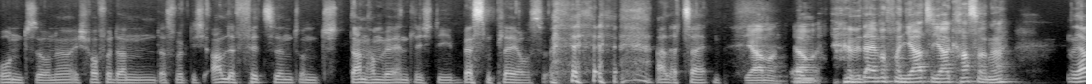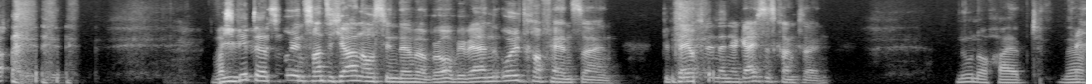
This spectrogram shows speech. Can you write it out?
rund. So, ne? Ich hoffe dann, dass wirklich alle fit sind und dann haben wir endlich die besten Playoffs aller Zeiten. Ja, Mann. Ja, ähm, Mann. Wird einfach von Jahr zu Jahr krasser, ne? Ja. Was Wie geht denn? so in 20 Jahren aussehen, Denver, Bro? Wir werden Ultra-Fans sein. Die Playoffs werden dann ja geisteskrank sein. Nur noch hyped. Ja.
